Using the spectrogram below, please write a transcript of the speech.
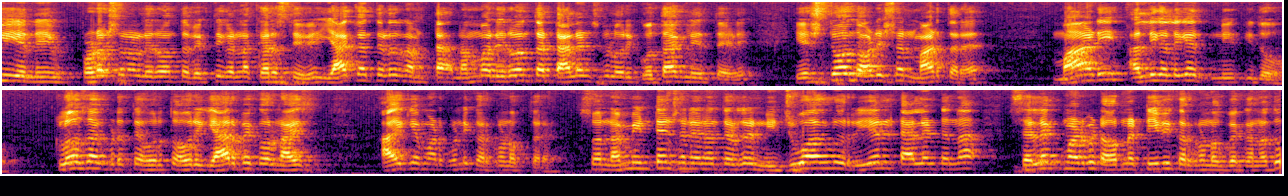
ವಿಯಲ್ಲಿ ಪ್ರೊಡಕ್ಷನಲ್ಲಿ ಇರುವಂಥ ವ್ಯಕ್ತಿಗಳನ್ನ ಕರೆಸ್ತೀವಿ. ಯಾಕಂತ ಹೇಳಿದ್ರೆ ನಮ್ಮ ಟಾ ನಮ್ಮಲ್ಲಿರುವಂಥ ಟ್ಯಾಲೆಂಟ್ಸ್ಗಳು ಅವ್ರಿಗೆ ಗೊತ್ತಾಗಲಿ ಅಂತ ಹೇಳಿ ಎಷ್ಟೊಂದು ಆಡಿಷನ್ ಮಾಡ್ತಾರೆ. ಮಾಡಿ ಅಲ್ಲಿಗಲ್ಲಿಗೆ ಇದು ಕ್ಲೋಸ್ ಆಗಿಬಿಡುತ್ತೆ ಹೊರತು ಅವ್ರಿಗೆ ಯಾರು ಬೇಕು ಅವ್ರನ್ನ ಆಯ್ಸ್, ಆಯ್ಕೆ ಮಾಡ್ಕೊಂಡು ಕರ್ಕೊಂಡು ಹೋಗ್ತಾರೆ. ಸೊ ನಮ್ಮ ಇಂಟೆನ್ಷನ್ ಏನಂತ ಹೇಳಿದ್ರೆ ನಿಜವಾಗ್ಲೂ ರಿಯಲ್ ಟ್ಯಾಲೆಂಟನ್ನು ಸೆಲೆಕ್ಟ್ ಮಾಡಿಬಿಟ್ಟು ಅವ್ರನ್ನ ಟಿ ವಿ ಕರ್ಕೊಂಡು ಹೋಗ್ಬೇಕು ಅನ್ನೋದು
